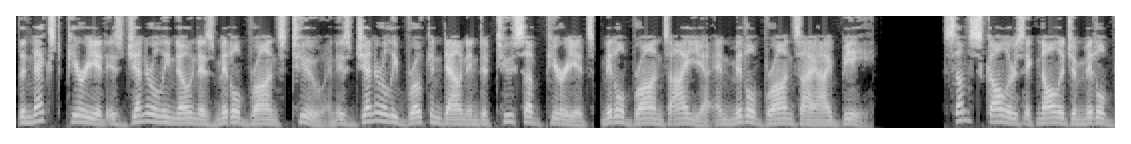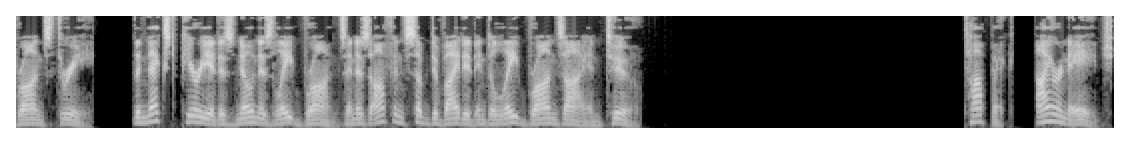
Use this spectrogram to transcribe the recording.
The next period is generally known as Middle Bronze II and is generally broken down into two sub-periods, Middle Bronze IIA and Middle Bronze IIB. Some scholars acknowledge a Middle Bronze III. The next period is known as Late Bronze and is often subdivided into Late Bronze I and II. Iron Age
